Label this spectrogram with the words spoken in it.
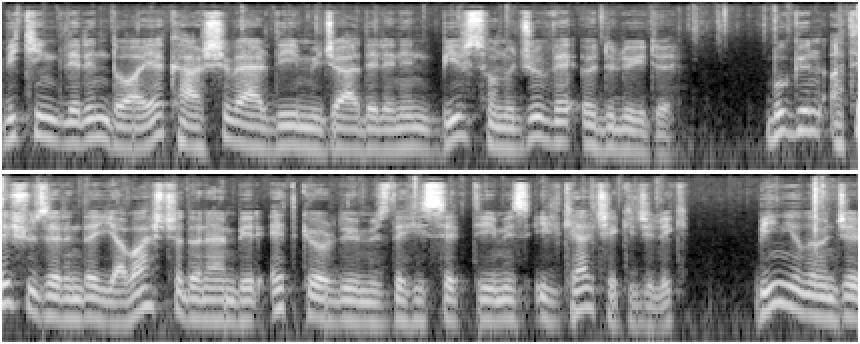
Vikinglerin doğaya karşı verdiği mücadelenin bir sonucu ve ödülüydü. Bugün ateş üzerinde yavaşça dönen bir et gördüğümüzde hissettiğimiz ilkel çekicilik, bin yıl önce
